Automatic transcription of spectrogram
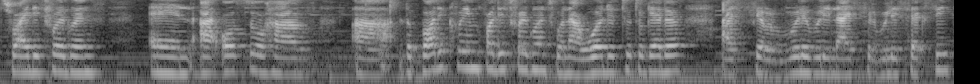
try this fragrance. And I also have uh, the body cream for this fragrance. When I wear the two together I feel really really nice feel really sexy.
